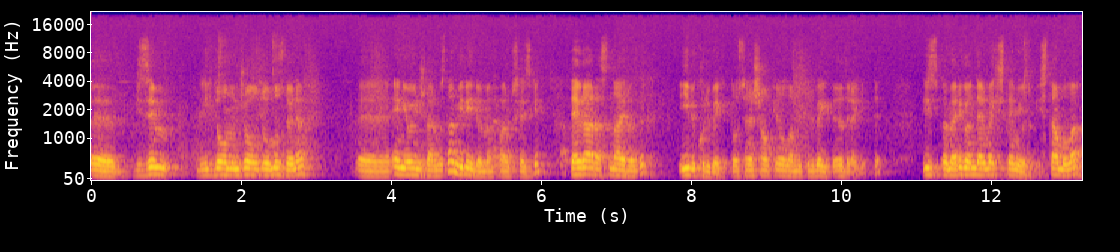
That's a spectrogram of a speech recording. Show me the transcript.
Ee, bizim ligde 10. olduğumuz dönem e, en iyi oyuncularımızdan biriydi Ömer Faruk Sezgin. Devre arasında ayrıldık. İyi bir kulübe gitti. O sene şampiyon olan bir kulübe gitti. Iğdır'a gitti. Biz Ömer'i göndermek istemiyorduk. İstanbul'a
